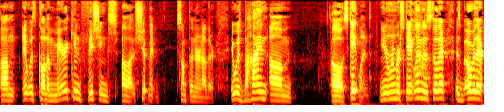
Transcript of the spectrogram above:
um, it was called American Fishing uh, Shipment something or another. It was behind, um, Oh, Skateland. You remember Skateland is still there? Is over there.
